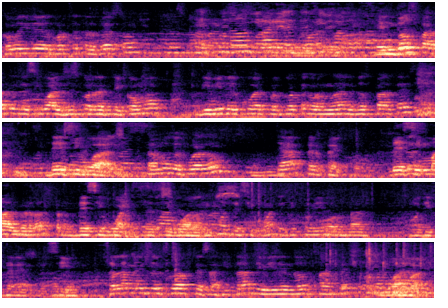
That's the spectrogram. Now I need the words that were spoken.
cómo divide el corte transverso? En dos partes desiguales. En dos partes desiguales, es correcto. ¿Y cómo divide el cuerpo el corte coronal en dos partes? Desiguales. ¿Estamos de acuerdo? Ya, perfecto. Decimal, ¿verdad? Perdón. Desiguales. Desiguales. Desiguales, dijo bien. Coronal. O diferentes, sí. Solamente el corte sagital divide en dos partes iguales.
